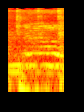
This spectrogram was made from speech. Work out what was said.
No.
